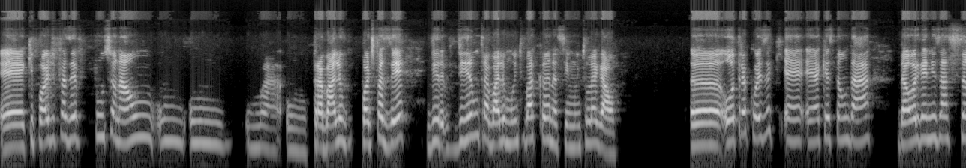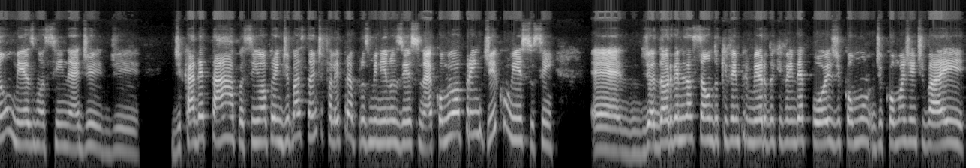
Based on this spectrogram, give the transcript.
é, que pode fazer funcionar um, um, um, uma, um trabalho, pode fazer vir, vir um trabalho muito bacana, assim, muito legal. Uh, outra coisa é, é, a questão da, da organização mesmo, assim, né, de, de, de cada etapa, assim, eu aprendi bastante, eu falei para os meninos isso, né, como eu aprendi com isso, assim, é, de, da organização do que vem primeiro, do que vem depois, de como, de como a gente vai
